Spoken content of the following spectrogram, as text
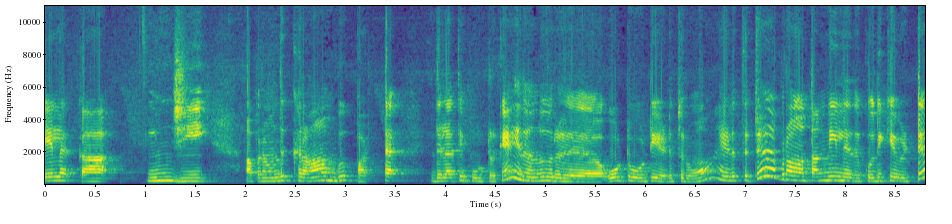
ஏலக்காய் இஞ்சி அப்புறம் வந்து கிராம்பு பட்டை இது எல்லாத்தையும் போட்டிருக்கேன். இதை வந்து ஒரு ஓட்டு ஓட்டி எடுத்துருவோம். எடுத்துட்டு அப்புறம் தண்ணியில் இதை கொதிக்க விட்டு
